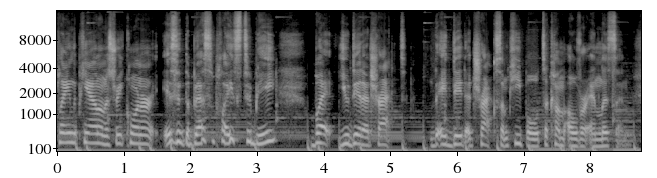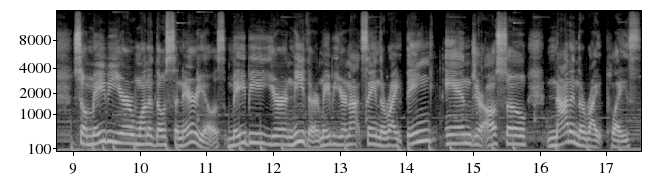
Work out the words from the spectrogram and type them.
playing the piano on the street corner isn't the best place to be, but you did attract it did attract some people to come over and listen. So maybe you're one of those scenarios. Maybe you're neither. Maybe you're not saying the right thing and you're also not in the right place.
